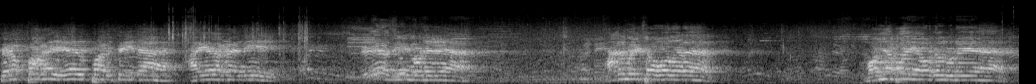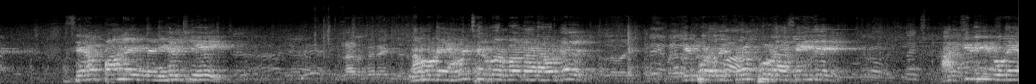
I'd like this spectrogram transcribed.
சிறப்பாக ஏற்பாடு செய்த அயலகணி அருமை சகோதரர் வல்லபாய் அவர்களுடைய சிறப்பான இந்த நிகழ்ச்சியை நம்முடைய அமைச்சர் பெருமானார் அவர்கள் இப்பொழுது சிறப்பு விழா செய்து அக்கினியினுடைய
